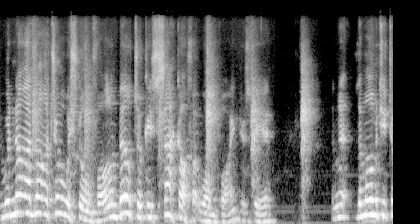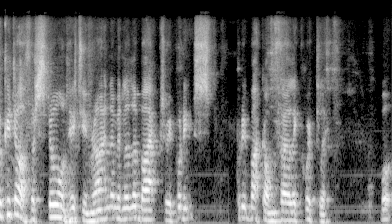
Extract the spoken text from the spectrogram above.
we not had not a trouble with Stonefall, and Bill took his sack off at one point, just here. And the, the moment he took it off, a stone hit him right in the middle of the back, so he put it put it back on fairly quickly. But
